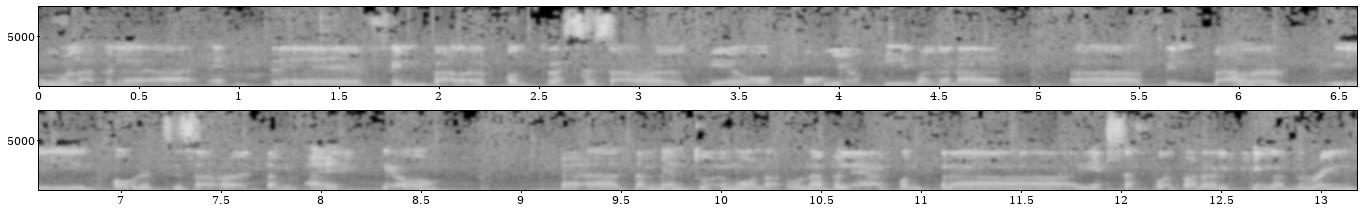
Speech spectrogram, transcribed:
hubo la pelea entre Finn Balor contra Cesaro, que obvio que iba a ganar uh, Finn Balor y pobre Cesaro ahí quedó. Uh, también tuvimos una, pelea contra, y esa fue para el King of the Ring.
